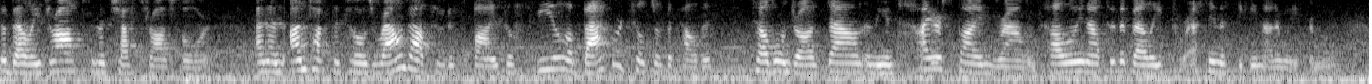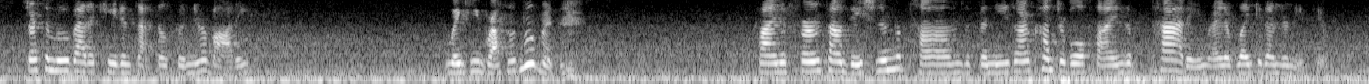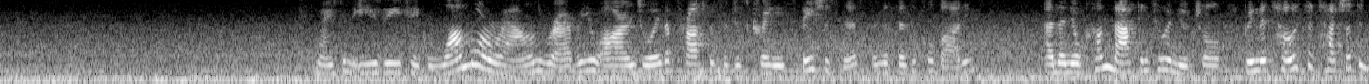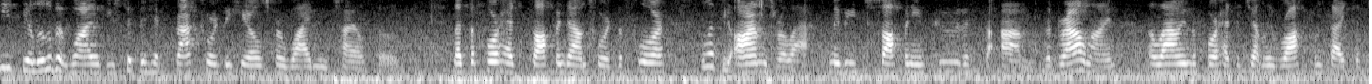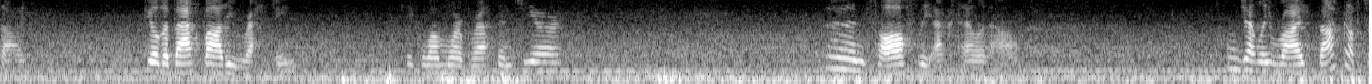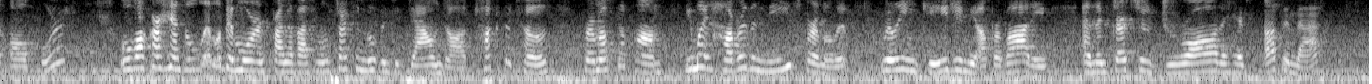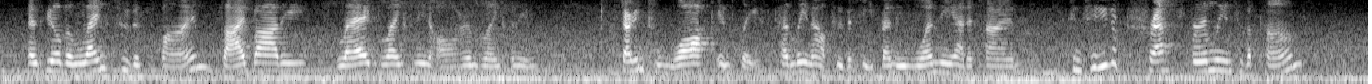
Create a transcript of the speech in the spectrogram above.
the belly drops, and the chest draws forward. And then untuck the toes, round out through the spine. So feel a backward tilt of the pelvis. Tailbone draws down and the entire spine rounds, hollowing out through the belly, pressing the sticky mat away from you. Start to move at a cadence that feels good in your body. Linking breath with movement. Find a firm foundation in the palms. If the knees aren't comfortable, find the padding, right? A blanket underneath you. Nice and easy. Take one more round wherever you are. Enjoy the process of just creating spaciousness in the physical body. And then you'll come back into a neutral. Bring the toes to touch. Let the knees be a little bit wide as you sit the hips back towards the heels for wide knee child's pose. Let the forehead soften down towards the floor And let the arms relax, maybe softening through the, um, the brow line, allowing the forehead to gently rock from side to side. Feel the back body resting. Take one more breath in here. And softly exhale it out. And gently rise back up to all fours. We'll walk our hands a little bit more in front of us and we'll start to move into down dog. Tuck the toes, firm up the palms. You might hover the knees for a moment really engaging the upper body, and then start to draw the hips up and back and feel the length through the spine, side body, legs lengthening, arms lengthening. Starting to walk in place, pedaling out through the feet, bending one knee at a time. Continue to press firmly into the palms,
